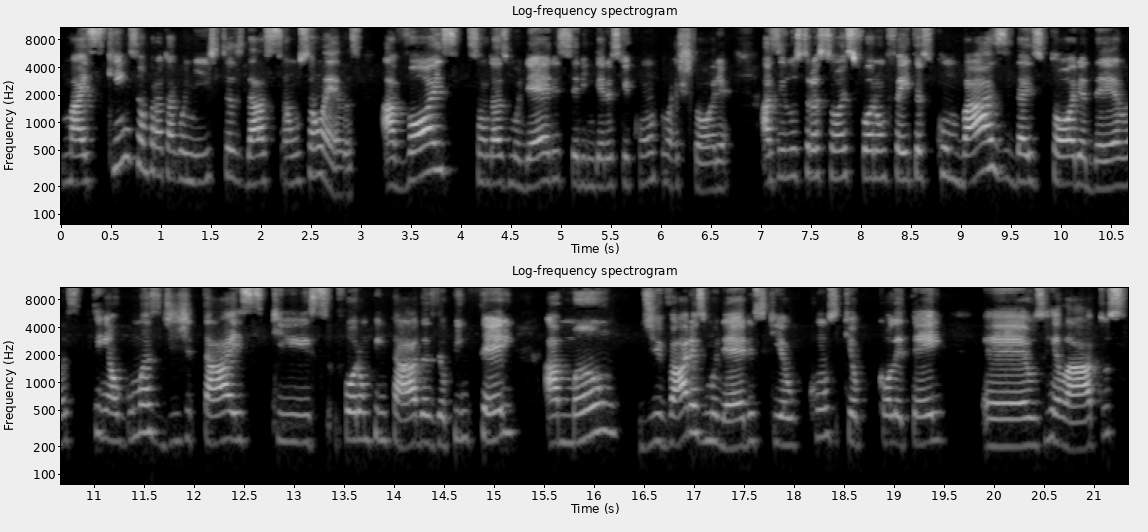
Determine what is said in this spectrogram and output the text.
mas quem são protagonistas da ação são elas. A voz são das mulheres seringueiras que contam a história. As ilustrações foram feitas com base da história delas. Tem algumas digitais que foram pintadas. Eu pintei a mão de várias mulheres que eu, que eu coletei é, os relatos.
